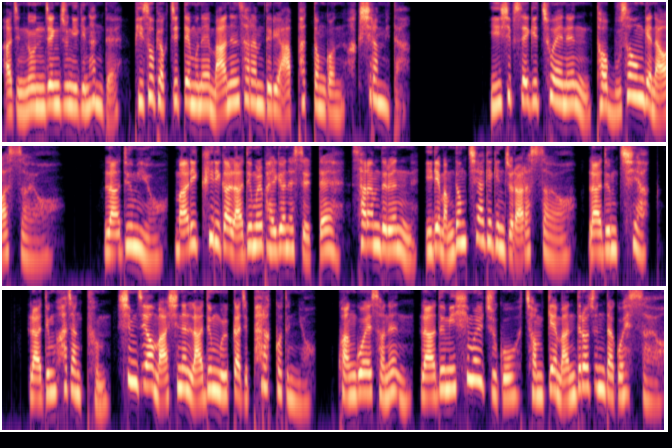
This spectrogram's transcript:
아직 논쟁 중이긴 한데 비소 벽지 때문에 많은 사람들이 아팠던 건 확실합니다. 20세기 초에는 더 무서운 게 나왔어요. 라듐이요. 마리 퀴리가 라듐을 발견했을 때 사람들은 이게 mam덩치약액인 줄 알았어요. 라듐 치약, 라듐 화장품, 심지어 마시는 라듐 물까지 팔았거든요. 광고에서는 라듐이 힘을 주고 젊게 만들어준다고 했어요.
